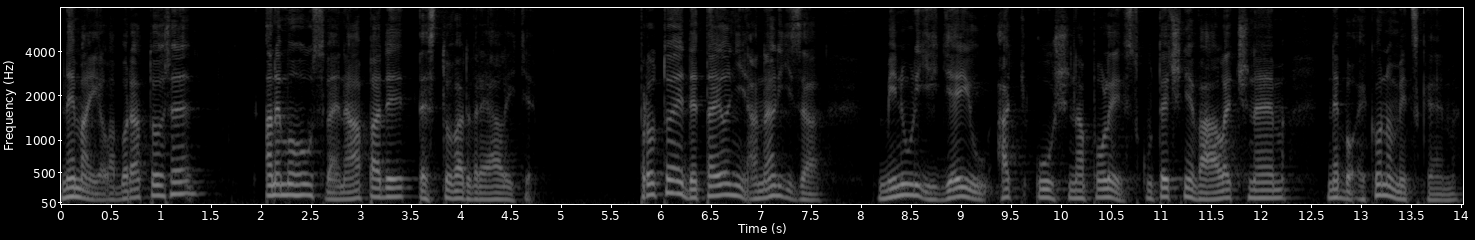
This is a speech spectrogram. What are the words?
nemají laboratoře a nemohou své nápady testovat v realitě. Proto je detailní analýza minulých dějů, ať už na poli skutečně válečném nebo ekonomickém,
